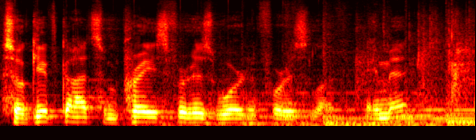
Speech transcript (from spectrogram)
So give God some praise for his word and for his love. Amen.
